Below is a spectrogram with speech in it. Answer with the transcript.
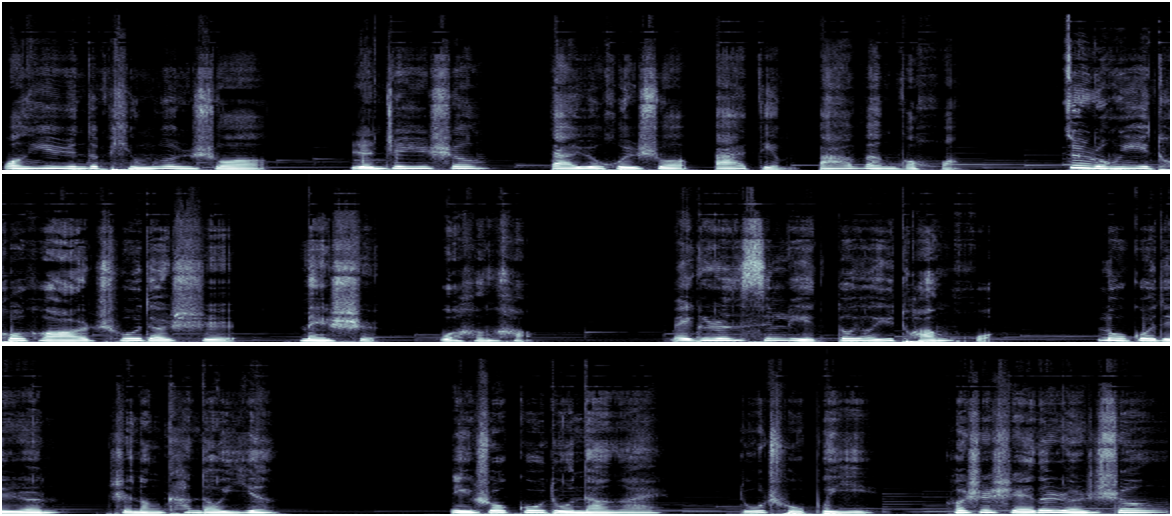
网易云的评论说：“人这一生大约会说八点八万个谎，最容易脱口而出的是‘没事，我很好’。每个人心里都有一团火。”路过的人只能看到烟。你说孤独难挨，独处不易，可是谁的人生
